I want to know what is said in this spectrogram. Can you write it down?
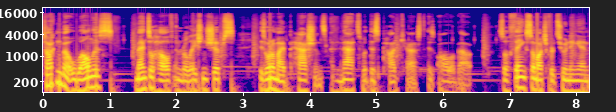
Talking about wellness, mental health, and relationships is one of my passions, and that's what this podcast is all about. So thanks so much for tuning in.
